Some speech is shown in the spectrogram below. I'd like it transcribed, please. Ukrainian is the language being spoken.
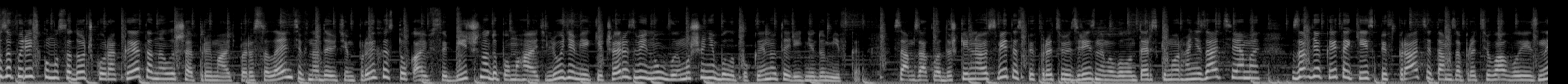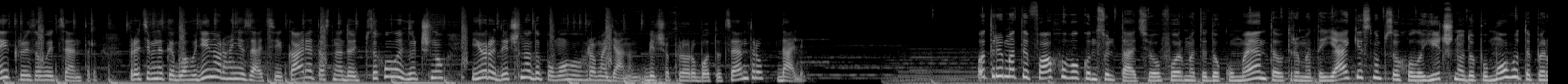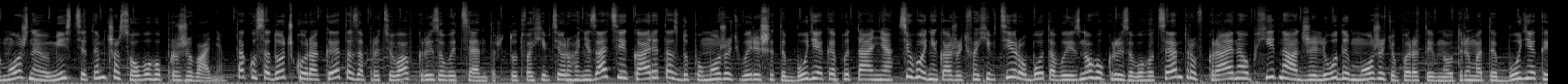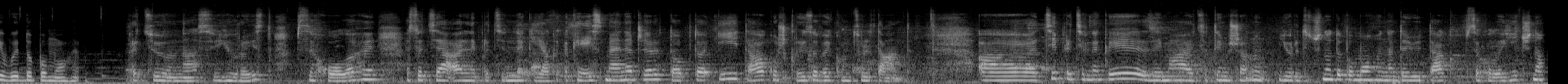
У запорізькому садочку ракета не лише приймають переселенців, надають їм прихисток, а й всебічно допомагають людям, які через війну вимушені були покинути рідні домівки. Сам заклад дошкільної освіти співпрацює з різними волонтерськими організаціями. Завдяки такій співпраці там запрацював виїзний кризовий центр. Працівники благодійної організації Карітас надають психологічну і юридичну допомогу громадянам. Більше про роботу центру далі. Отримати фахову консультацію, оформити документи, отримати якісну психологічну допомогу тепер можна і у місці тимчасового проживання. Так у садочку ракета запрацював кризовий центр. Тут фахівці організації Карітас допоможуть вирішити будь-яке питання. Сьогодні кажуть фахівці, робота виїзного кризового центру вкрай необхідна, адже люди можуть оперативно отримати будь-який вид допомоги. Працює у нас юрист, психологи, соціальний працівник як кейс-менеджер, тобто і також кризовий консультант. А ці працівники займаються тим, що ну, юридичну допомогу надають, так, психологічно.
